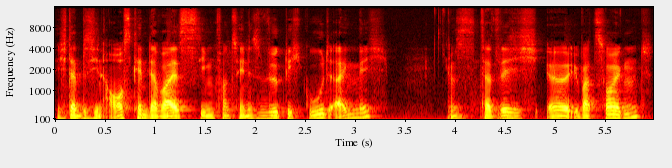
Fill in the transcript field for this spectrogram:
sich da ein bisschen auskennt, der weiß, 7 von 10 ist wirklich gut eigentlich. Das ist tatsächlich äh, überzeugend.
